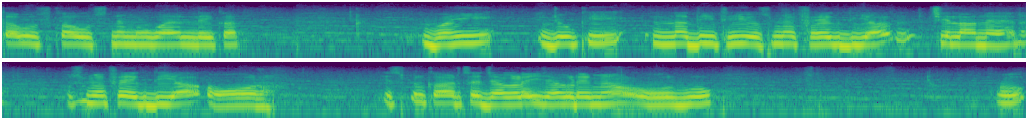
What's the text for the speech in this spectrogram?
तब उसका, उसने मोबाइल लेकर वहीं जो कि नदी थी, उसमें फेंक दिया चिला नहर। उसमें फेंक दिया और इस प्रकार से झगड़े ही झगड़े में और वो वो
